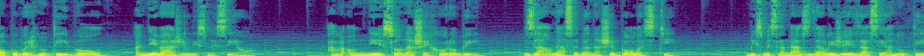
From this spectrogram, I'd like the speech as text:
Opovrhnutý bol a nevážili sme si ho ale on niesol naše choroby, vzal na seba naše bolesti. My sme sa nazdali, že je zasiahnutý,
